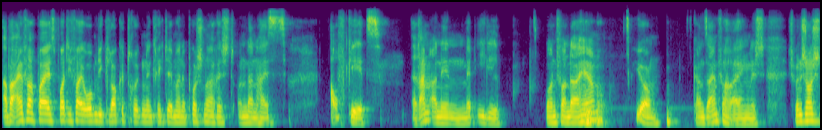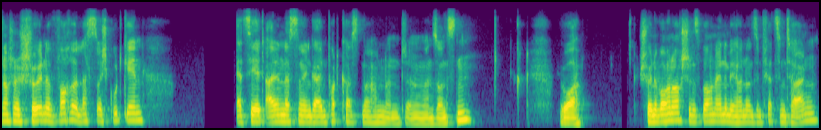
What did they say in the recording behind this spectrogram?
Aber einfach bei Spotify oben die Glocke drücken, dann kriegt ihr immer eine Push-Nachricht und dann heißt es, auf geht's. Ran an den Matt Eagle. Und von daher, Super. ja, ganz einfach eigentlich. Ich wünsche euch noch eine schöne Woche. Lasst es euch gut gehen. Erzählt allen, dass wir einen geilen Podcast machen. Und ähm, ansonsten, ja, schöne Woche noch, schönes Wochenende. Wir hören uns in 14 Tagen.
